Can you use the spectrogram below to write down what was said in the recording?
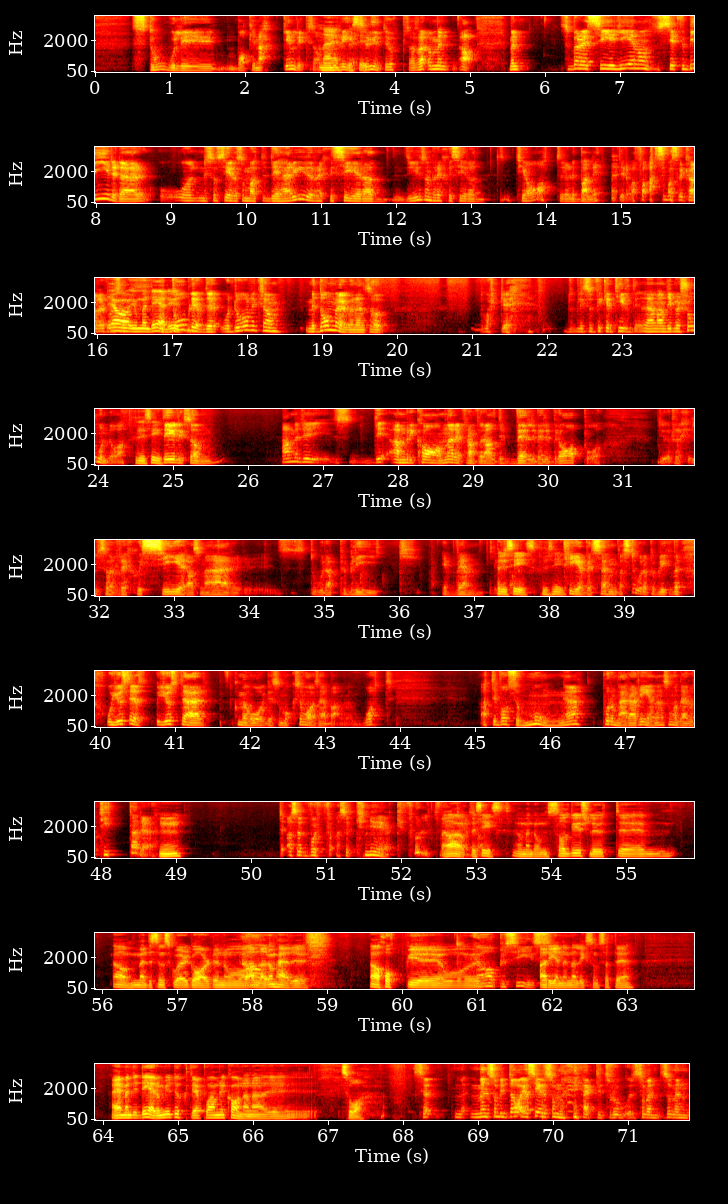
stol i, bak i nacken liksom. Nej, du reser precis. ju inte upp. Så, alltså, men, ja. men så börjar jag se igenom, se förbi det där och liksom se det som att det här är ju regisserad, det är ju som regisserad teater eller ballett eller vad fasen man ska kalla det för. Ja, Så- jo men det är det och då blev det, och då liksom med de ögonen så då vart det, du liksom fick en till, en annan dimension då. Precis. Det är ju liksom Ja men det, det amerikanare framförallt är väldigt, väldigt bra på. Du liksom regissera såna här stora publikevent. Liksom. Precis, precis. Tv-sända stora publikevent. Och just det, just där kommer jag ihåg det som också var så här bara what? Att det var så många på de här arenorna som var där och tittade. Mm. Alltså det var alltså knökfullt. Ja, verkligen, så. precis. Ja, men de sålde ju slut eh, ja, Madison Square Garden och Ja. alla de här eh, ja, hockey och Ja, precis. arenorna liksom. Så att det, nej, men det, det är de ju duktiga på, amerikanarna. Eh, så. Så, men- men som idag, jag ser det som jäkligt roligt. Som en, som en...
